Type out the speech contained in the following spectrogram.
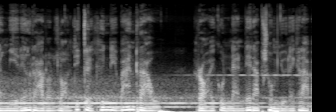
ยังมีเรื่องราวหลอนๆที่เกิดขึ้นในบ้านเรา รอให้คุณแนนได้รับชมอยู่นะครับ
